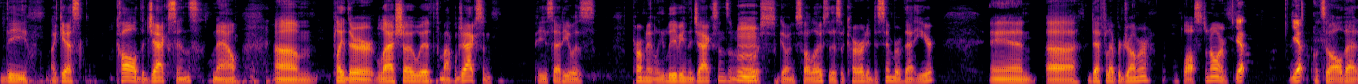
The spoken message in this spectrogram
the I guess called the Jacksons now um, played their last show with Michael Jackson. He said he was permanently leaving the Jacksons and of Mhm. course going solo. So this occurred in December of that year. And uh Def Leppard drummer lost an arm. Yep. Yep. And so all that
